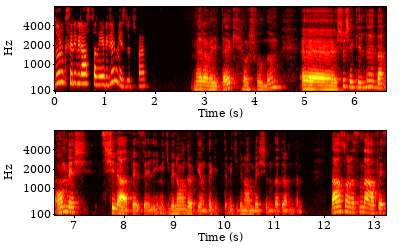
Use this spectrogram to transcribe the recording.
Doruk seni biraz tanıyabilir miyiz lütfen? Merhaba İpek, hoş buldum. Ee, şu şekilde ben 15 Şile AFS'liyim. 2014 yılında gittim, 2015 yılında döndüm. Daha sonrasında AFS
